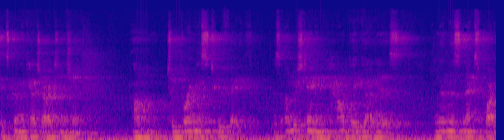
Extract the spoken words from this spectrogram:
that's going to catch our attention um, to bring us to faith is understanding how big God is. And then this next part.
